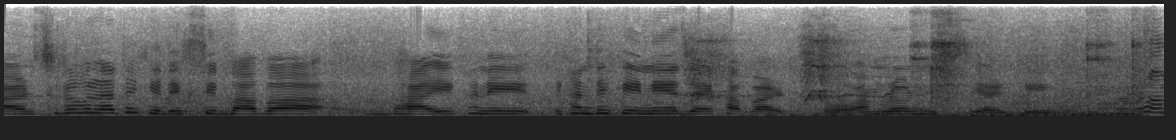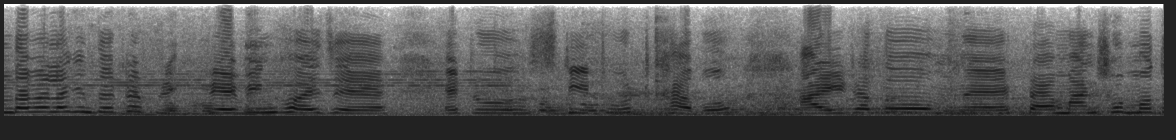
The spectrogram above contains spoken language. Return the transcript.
আর ছোটোবেলা থেকে দেখছি বাবা ভাই এখানে এখান থেকে নিয়ে যায় খাবার। তো আমরাও নিচ্ছি আর কি। সন্ধ্যাবেলা কিন্তু একটা ক্রেভিং হয় যে একটু স্ট্রিট ফুড খাব। আর এটা তো একটা মানসম্মত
